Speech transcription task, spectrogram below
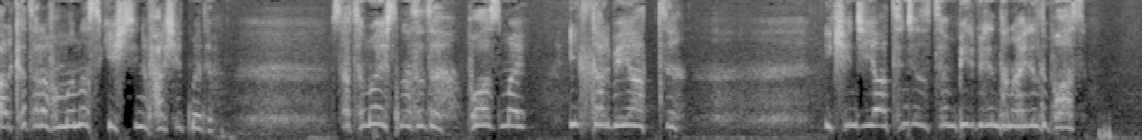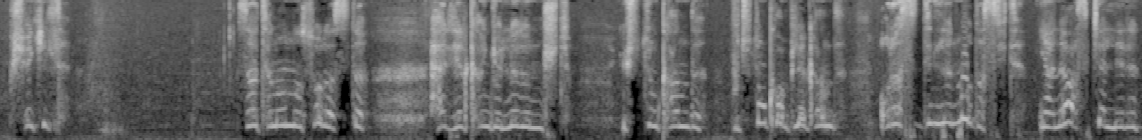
arka tarafıma nasıl geçtiğini fark etmedim. Zaten o esnada da boğazıma ilk darbeyi attı. İkinciyi atınca zaten birbirinden ayrıldı boğazım. Bu şekilde. Zaten ondan sonrası da her yer kan gölüne dönmüştü. Üstüm kandı. Vücudum komple kandı. Orası dinlenme odasıydı. Yani askerlerin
